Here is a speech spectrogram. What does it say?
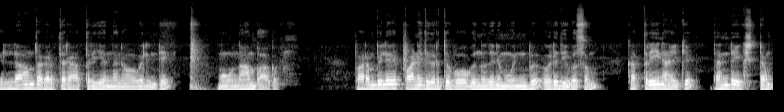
എല്ലാം തകർത്ത രാത്രി എന്ന നോവലിന്റെ മൂന്നാം ഭാഗം. പറമ്പിലെ പണി തീർത്തു പോകുന്നതിന് മുൻപ് ഒരു ദിവസം കത്രീനായ്ക്ക് തന്റെ ഇഷ്ടം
